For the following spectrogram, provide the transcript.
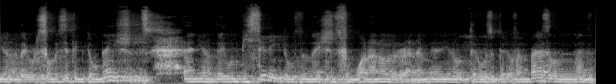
you know, they were soliciting donations, and you know, they would be stealing those donations from one another and uh, you know there was a bit of embezzlement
